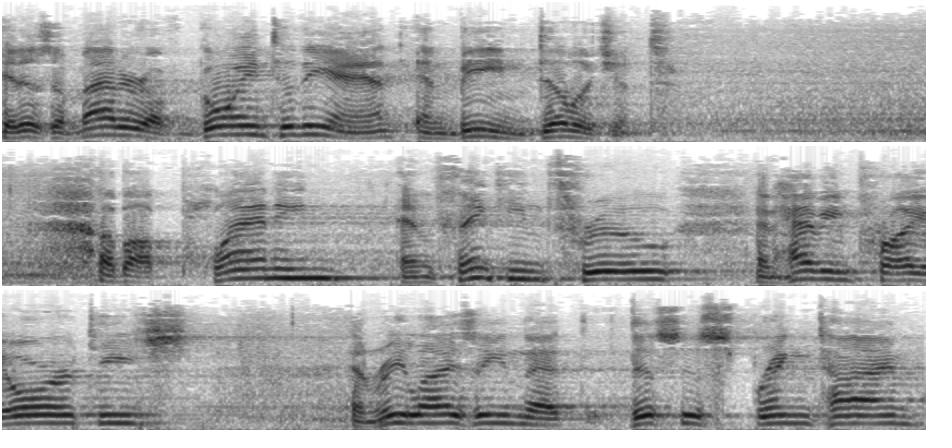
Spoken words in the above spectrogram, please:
It is a matter of going to the ant and being diligent about planning and thinking through and having priorities and realizing that this is springtime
